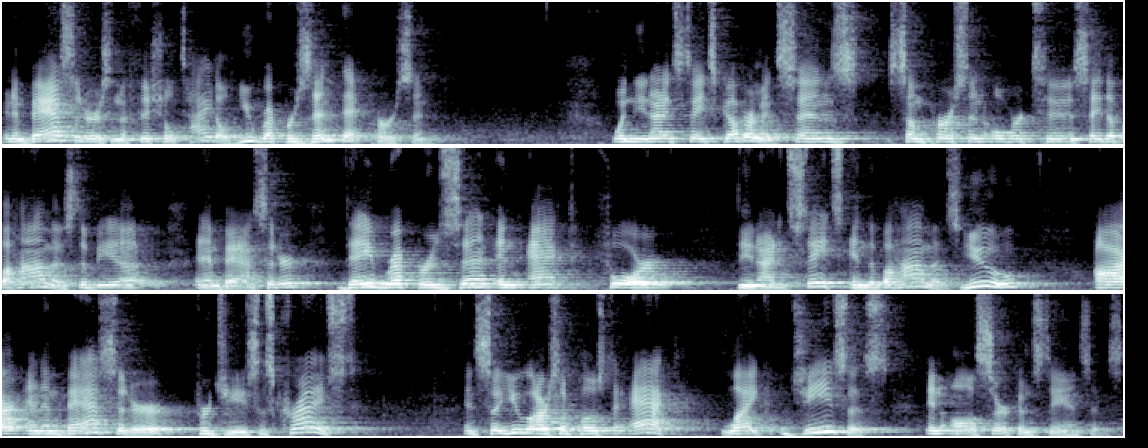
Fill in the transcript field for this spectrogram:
An ambassador is an official title. You represent that person. When the United States government sends some person over to say the Bahamas to be a, an ambassador, they represent and act for the United States in the Bahamas. You are an ambassador for Jesus Christ. And so you are supposed to act like Jesus in all circumstances.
